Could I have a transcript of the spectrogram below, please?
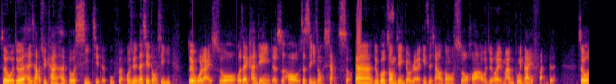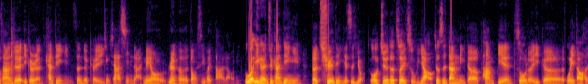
所以我就会很想要去看很多细节的部分。我觉得那些东西对我来说，我在看电影的时候，这是一种享受。但如果中间有人一直想要跟我说话，我就会蛮不耐烦的。所以我常常觉得一个人看电影真的可以静下心来，没有任何东西会打扰你。不过一个人去看电影的缺点也是有，我觉得最主要就是当你的旁边坐了一个味道很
